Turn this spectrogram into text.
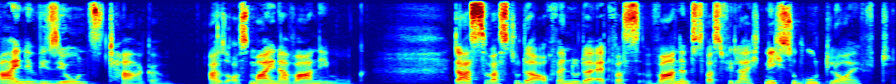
reine Visionstage. Also aus meiner Wahrnehmung. Das, was du da, auch wenn du da etwas wahrnimmst, was vielleicht nicht so gut läuft,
